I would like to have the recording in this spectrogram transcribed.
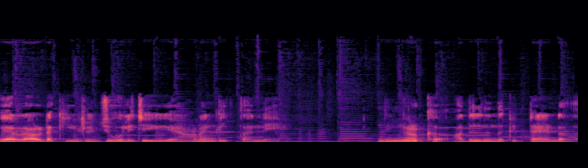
വേറൊരാളുടെ കീഴിൽ ജോലി ചെയ്യുകയാണെങ്കിൽ തന്നെ നിങ്ങൾക്ക് അതിൽ നിന്ന് കിട്ടേണ്ടത്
